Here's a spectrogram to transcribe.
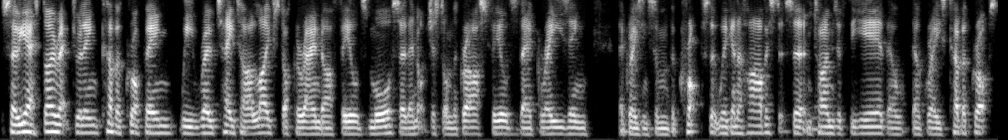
so yes direct drilling cover cropping we rotate our livestock around our fields more so they're not just on the grass fields they're grazing they're grazing some of the crops that we're going to harvest at certain yeah. times of the year they'll they'll graze cover crops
